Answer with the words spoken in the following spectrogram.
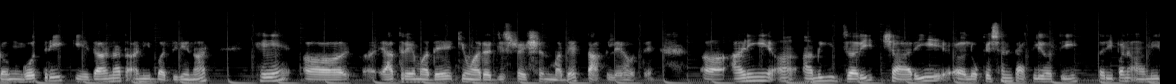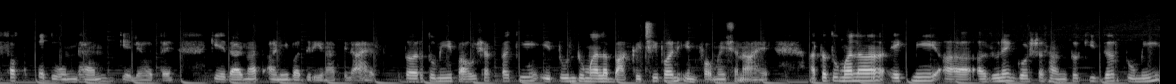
गंगोत्री केदारनाथ आणि बद्रीनाथ हे यात्रेमध्ये किंवा रजिस्ट्रेशनमध्ये टाकले होते. आणि आम्ही जरी चारही लोकेशन टाकली होती तरी पण आम्ही फक्त दोन धाम केले होते. केदारनाथ आणि बद्रीनाथ आहेत. तर तुम्ही पाहू शकता की इथून तुम्हाला बाकीची पण इन्फॉर्मेशन आहे. आता तुम्हाला एक मी अजून एक गोष्ट सांगतो की जर तुम्ही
